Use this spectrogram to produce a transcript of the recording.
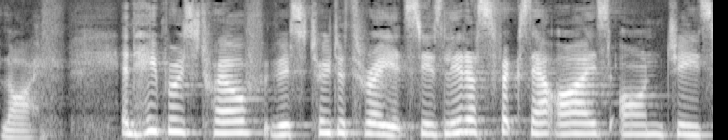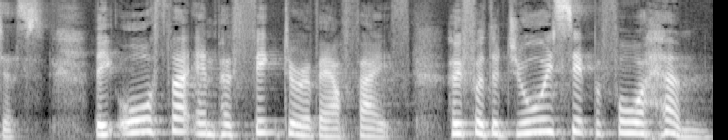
life. In Hebrews 12, verse 2 to 3, it says, Let us fix our eyes on Jesus, the author and perfecter of our faith, who for the joy set before him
